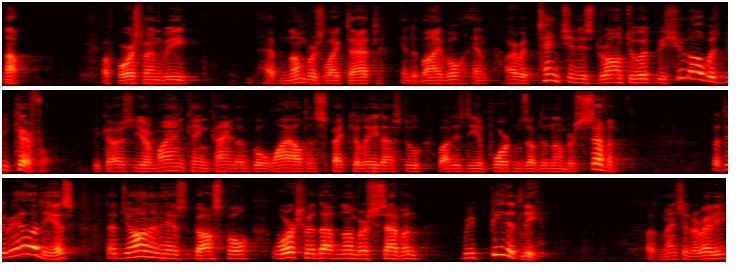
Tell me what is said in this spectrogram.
Now, of course, when we have numbers like that in the Bible and our attention is drawn to it, we should always be careful because your mind can kind of go wild and speculate as to what is the importance of the number seven. But the reality is that John in his gospel works with that number seven repeatedly. As mentioned already,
